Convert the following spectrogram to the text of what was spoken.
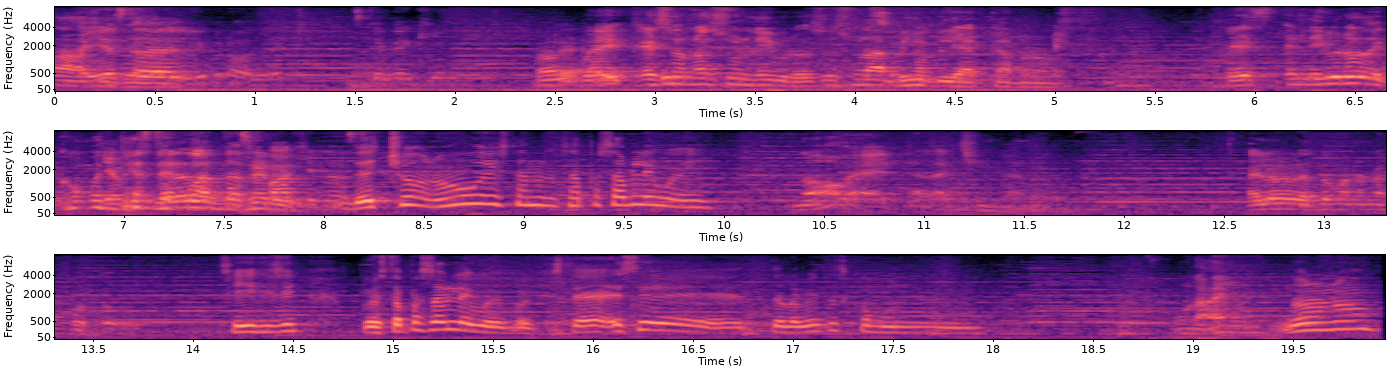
Ah, Ahí sí, está claro. el libro, de hecho. Stephen King. A ver, Güey, It, eso no es un libro, eso es una Es una- biblia, cabrón. Es el libro de cómo ¿Ya entender a mujeres. páginas? De hecho, no, güey, está, está pasable, güey. No, vete a la chingada. Ahí luego le toman una foto, güey. Sí, sí, sí. Pero está pasable, güey, porque está, ese te lo mientes como un... Un año. No, no, no.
